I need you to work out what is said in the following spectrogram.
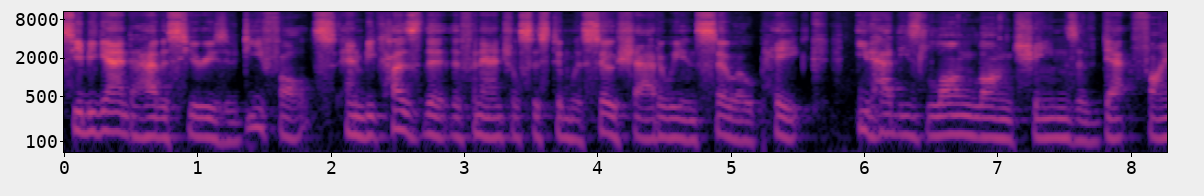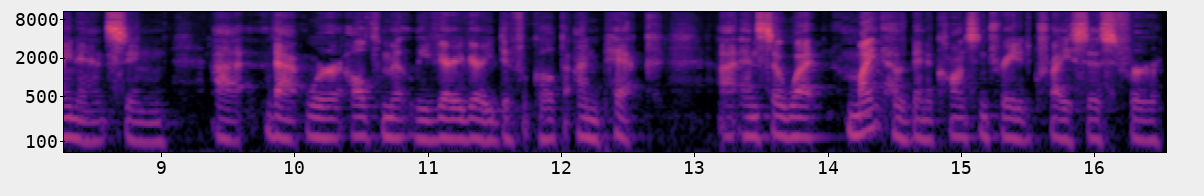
So you began to have a series of defaults. And because the, the financial system was so shadowy and so opaque, you had these long, long chains of debt financing uh, that were ultimately very, very difficult to unpick. Uh, and so what might have been a concentrated crisis for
